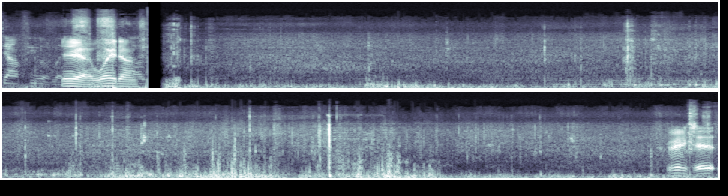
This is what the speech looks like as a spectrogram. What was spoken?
downfield. Like Yeah, way down. Oh. Great hit.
